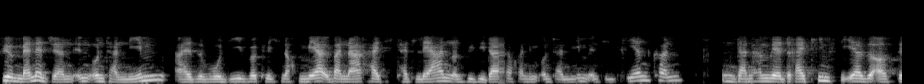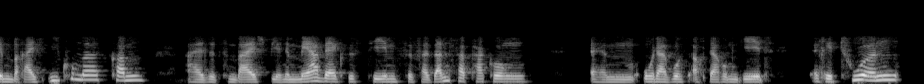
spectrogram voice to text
für Manager in Unternehmen, also wo die wirklich noch mehr über Nachhaltigkeit lernen und wie sie das auch in dem Unternehmen integrieren können. Und dann haben wir drei Teams, die eher so aus dem Bereich E-Commerce kommen, also zum Beispiel ein Mehrwerksystem für Versandverpackungen ähm, oder wo es auch darum geht, Retouren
